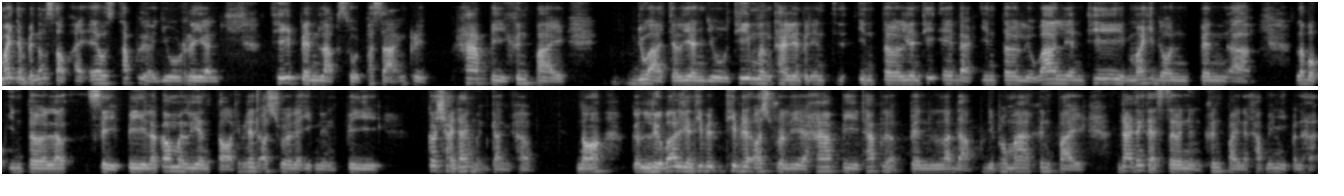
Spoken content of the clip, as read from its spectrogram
ไม่จำเป็นต้องสอบ IELTS ถ้าเผื่อ you เรียนที่เป็นหลักสูตรภาษาอังกฤษ 5 ปีขึ้นไป you อาจจะเรียนอยู่ที่เมืองไทยเรียนเป็นอินเตอร์เรียนที่ a b a c อินเตอร์หรือว่าเรียนที่มหิดลเป็นระบบอินเตอร์แล้ว 4 ปี แล้วก็มาเรียนต่อที่ประเทศออสเตรเลียอีก 1 ปี ก็ใช้ได้เหมือนกันครับ เนาะหรือว่าเรียนที่ที่ประเทศออสเตรเลีย 5 ปี ถ้าเผื่อเป็นระดับ diploma ขึ้นไป ได้ตั้งแต่ cert หนึ่งขึ้นไปนะครับ ไม่มีปัญหา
